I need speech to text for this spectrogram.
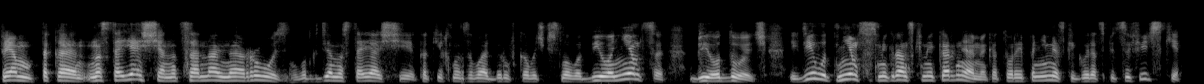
прям такая настоящая национальная рознь. Вот где настоящие, как их называют, беру в кавычки слово, био-немцы, био-дойч, и где вот немцы с мигрантскими корнями, которые по-немецки говорят специфически,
